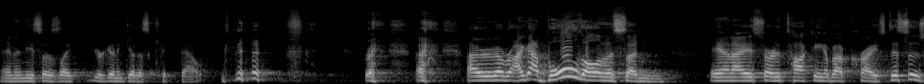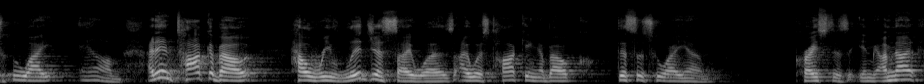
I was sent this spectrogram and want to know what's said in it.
And Anissa was like, You're going to get us kicked out. right? I, I, remember I got bold all of a sudden. and I started talking about Christ. This is who I am. I didn't talk about how religious I was, I was talking about this is who I am. Christ is in me. I'm not,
